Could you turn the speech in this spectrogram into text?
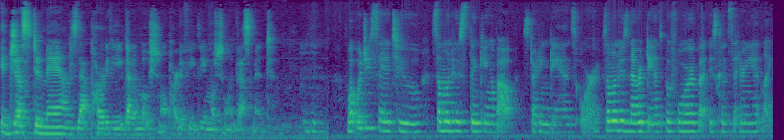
it just demands that part of you, that emotional part of you, the emotional investment. Mm-hmm. What would you say to someone who's thinking about starting dance or someone who's never danced before but is considering it? Like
